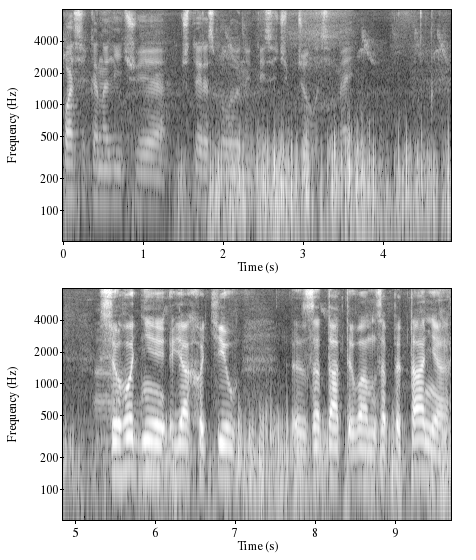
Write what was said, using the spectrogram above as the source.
Пасіка налічує 4,5 тисячі бджолосімей. Сьогодні я хотів е, задати вам запитання.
